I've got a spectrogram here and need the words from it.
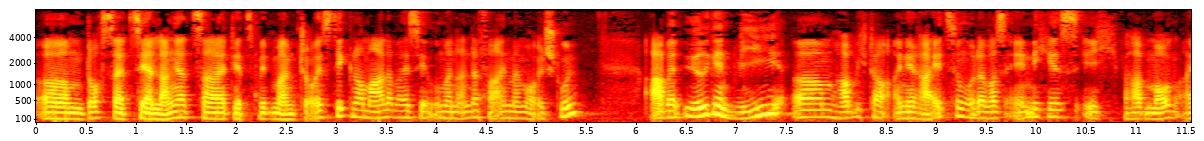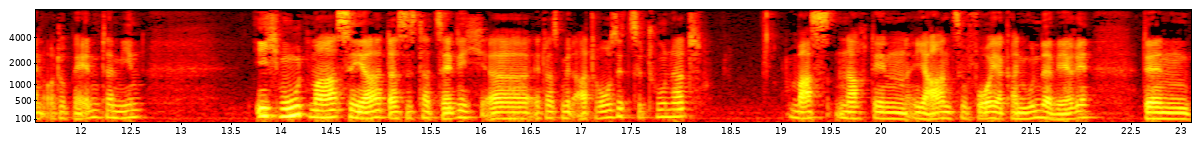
ähm, doch seit sehr langer Zeit jetzt mit meinem Joystick normalerweise umeinander fahre in meinem Rollstuhl aber irgendwie ähm, habe ich da eine Reizung oder was ähnliches. Ich habe morgen einen Orthopädentermin. Ich mutmaße ja, dass es tatsächlich äh, etwas mit Arthrose zu tun hat, was nach den Jahren zuvor ja kein Wunder wäre, denn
